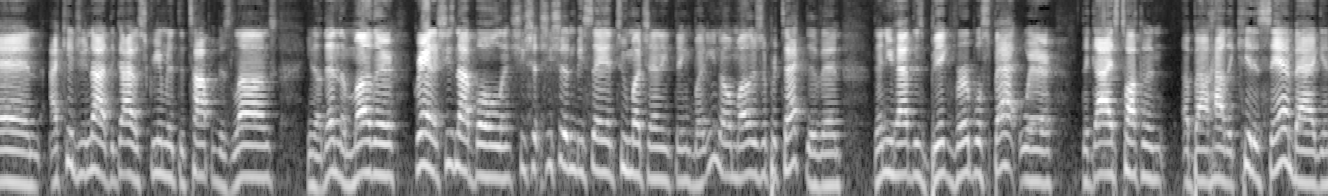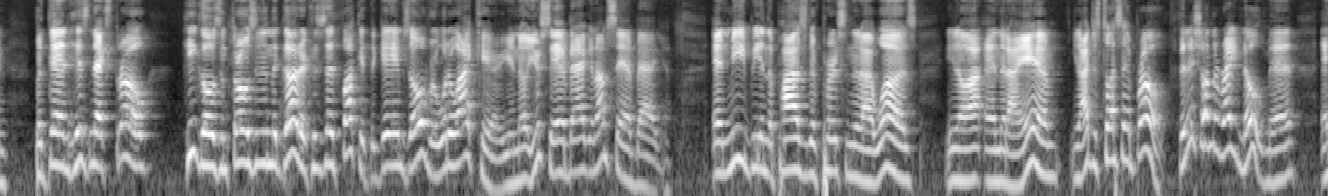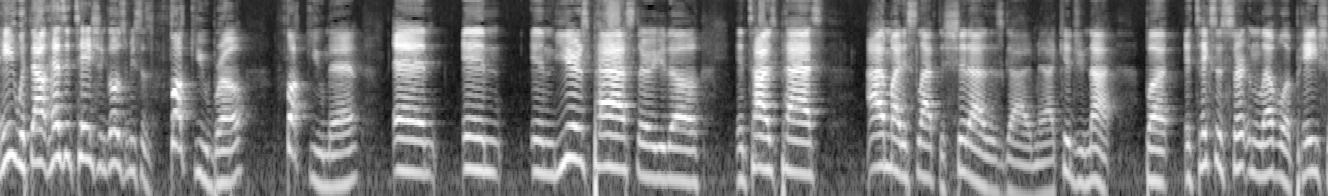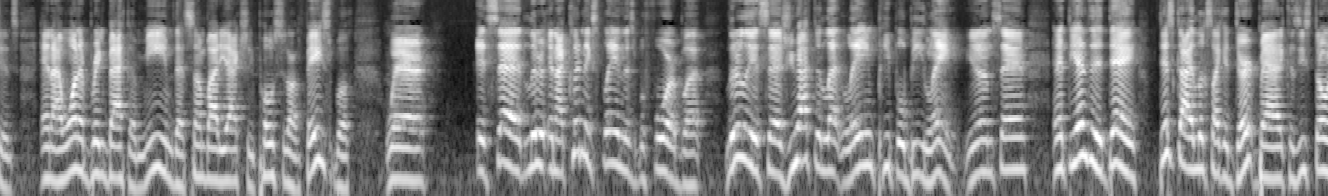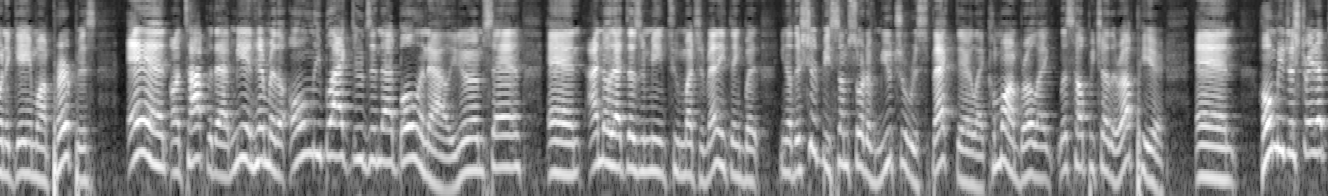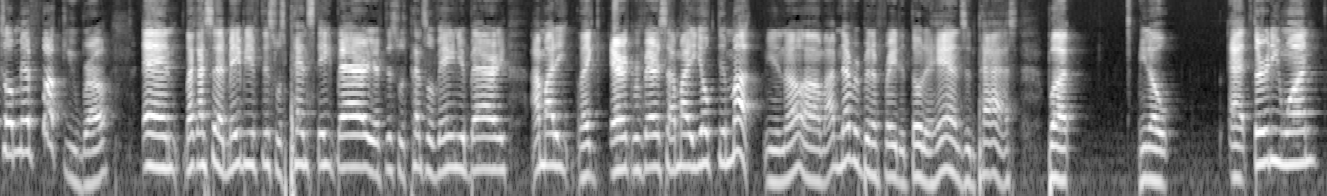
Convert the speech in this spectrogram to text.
And I kid you not, the guy was screaming at the top of his lungs. You know, then the mother. Granted, she's not bowling. She should she shouldn't be saying too much anything, but you know, mothers are protective and then you have this big verbal spat where the guy's talking about how the kid is sandbagging, but then his next throw, he goes and throws it in the gutter because he said, fuck it, the game's over. What do I care? You know, you're sandbagging, I'm sandbagging. And me being the positive person that I was, you know, I, and that I am, you know, I just told, I said, bro, finish on the right note, man. And he, without hesitation, goes to me, says, fuck you, bro. Fuck you, man. And in in years past or you know in times past i might have slapped the shit out of this guy man i kid you not but it takes a certain level of patience and i want to bring back a meme that somebody actually posted on facebook where it said literally and i couldn't explain this before but literally it says you have to let lame people be lame you know what i'm saying and at the end of the day this guy looks like a dirtbag because he's throwing a game on purpose and on top of that, me and him are the only black dudes in that bowling alley. You know what I'm saying? And I know that doesn't mean too much of anything, but you know, there should be some sort of mutual respect there. Like, come on, bro, like let's help each other up here. And homie just straight up told me, fuck you, bro. And like I said, maybe if this was Penn State Barry, if this was Pennsylvania Barry, I might have, like Eric Rivera said, I might have yoked him up. You know, um, I've never been afraid to throw the hands and pass, but you know, at 31,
